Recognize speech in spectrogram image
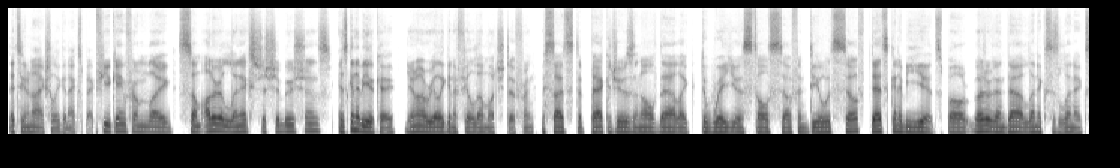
that you're not actually gonna expect. If you came from like some other Linux distributions, it's gonna be okay. You're not really gonna feel that much different. Besides the packages and all that, like the way you install stuff and deal with stuff, that's going to be it. But rather than that, Linux is Linux,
